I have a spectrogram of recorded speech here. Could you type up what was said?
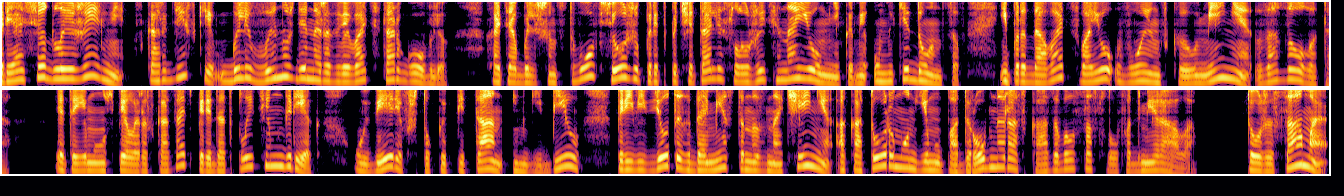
При оседлой жизни скардиски были вынуждены развивать торговлю, хотя большинство все же предпочитали служить наемниками у македонцев и продавать свое воинское умение за золото. Это ему успел рассказать перед отплытием грек, уверив, что капитан Ингибил приведет их до места назначения, о котором он ему подробно рассказывал со слов адмирала. То же самое,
